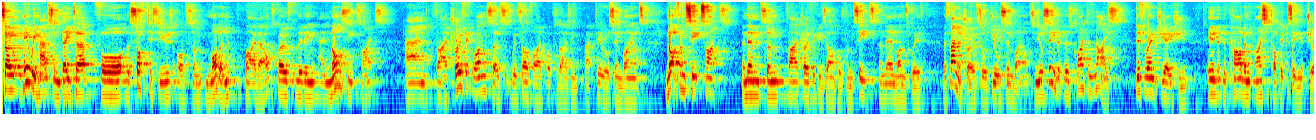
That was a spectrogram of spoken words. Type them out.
So here we have some data for the soft tissues of some modern bivalves, both living and non-seep sites and thiotrophic ones, so with sulfide oxidizing bacterial symbionts, not from seep sites, and then some thiotrophic example from seeps, and then ones with methanotrophs or dual symbionts. And you'll see that there's quite a nice differentiation in the carbon isotopic signature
